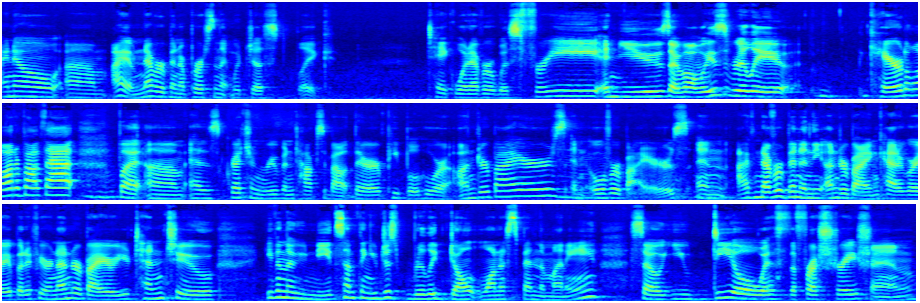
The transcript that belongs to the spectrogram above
I know um, I have never been a person that would just like take whatever was free and use. I've always really cared a lot about that. Mm-hmm. But um, as Gretchen Rubin talks about, there are people who are underbuyers and mm-hmm. overbuyers. And mm-hmm. I've never been in the underbuying category, but if you're an underbuyer, you tend to, even though you need something, you just really don't want to spend the money. So you deal with the frustration,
